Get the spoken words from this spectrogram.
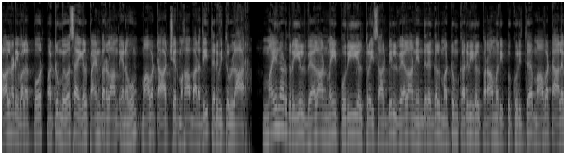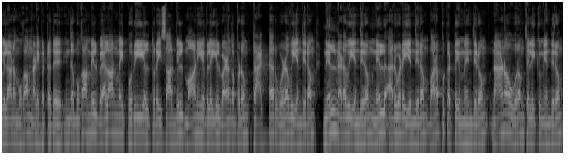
கால்நடை வளர்ப்போர் மற்றும் விவசாயிகள் பயன்பெறலாம் எனவும் மாவட்ட ஆட்சியர் மகாபாரதி தெரிவித்துள்ளார். மயிலாடுதுறையில் வேளாண்மை பொறியியல் துறை சார்பில் வேளாண் எந்திரங்கள் மற்றும் கருவிகள் பராமரிப்பு குறித்த மாவட்ட அளவிலான முகாம் நடைபெற்றது. இந்த முகாமில் வேளாண்மை பொறியியல் துறை சார்பில் மானிய விலையில் வழங்கப்படும் டிராக்டர் உழவு எந்திரம் நெல் நடவு எந்திரம் நெல் அறுவடை எந்திரம் வரப்பு கட்டும் எந்திரம் நானோ உரம் தெளிக்கும் எந்திரம்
